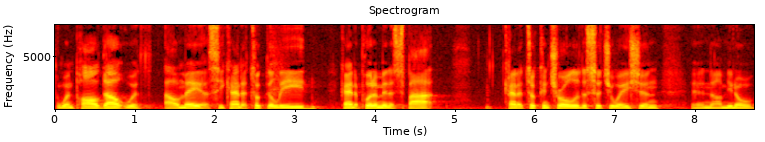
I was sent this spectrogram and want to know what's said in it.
when Paul dealt with Elymas, he kind of took the lead, kind of put him in a spot, kind of took control of the situation. And, um, you know,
